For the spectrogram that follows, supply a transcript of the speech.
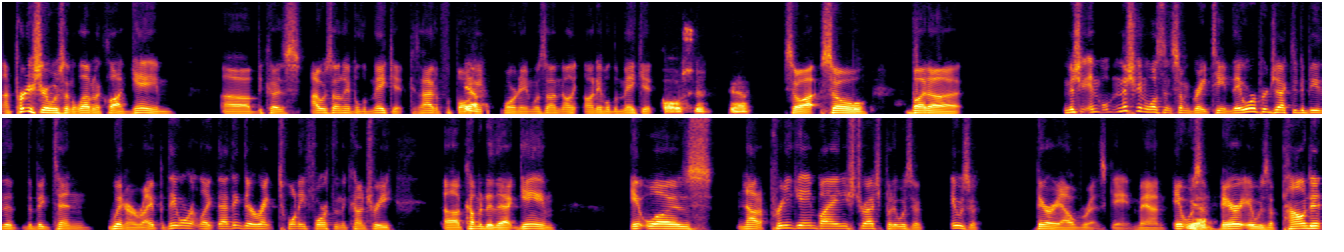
am pretty sure it was an 11 o'clock game uh, because I was unable to make it because I had a football yeah. game morning was un, unable to make it. Oh shit! Yeah. So I, so, but uh, Michigan Michigan wasn't some great team. They were projected to be the the Big Ten winner, right? But they weren't like I think they're ranked 24th in the country uh, coming to that game. It was not a pretty game by any stretch, but it was a it was a Barry Alvarez game, man. It was yeah. a Barry. It was a pound it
